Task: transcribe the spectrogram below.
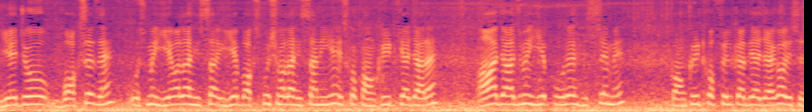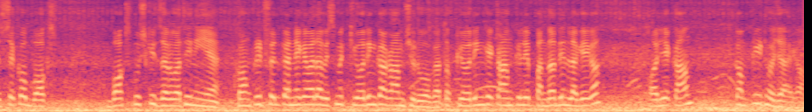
ये जो बॉक्सेज हैं, उसमें ये वाला हिस्सा, ये बॉक्स पुश वाला हिस्सा नहीं है। इसको कॉन्क्रीट किया जा रहा है। आज आज में ये पूरे हिस्से में कॉन्क्रीट को फिल कर दिया जाएगा और इस हिस्से को बॉक्स बॉक्स पुश की ज़रूरत ही नहीं है। कंक्रीट फिल करने के बाद अब इसमें क्योरिंग का काम शुरू होगा। तो क्योरिंग के काम के लिए पंद्रह दिन लगेगा और ये काम कंप्लीट हो जाएगा।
